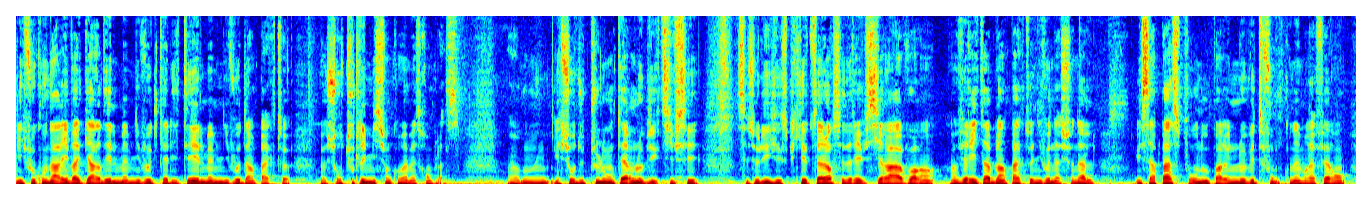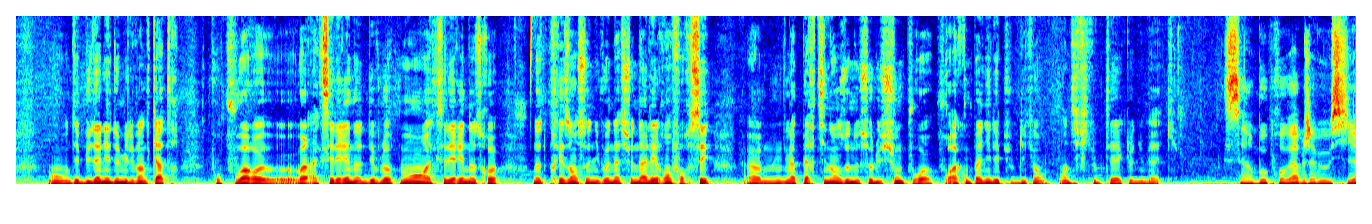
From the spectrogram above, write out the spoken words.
il faut qu'on arrive à garder le même niveau de qualité et le même niveau d'impact sur toutes les missions qu'on va mettre en place. et sur du plus long terme, l'objectif, c'est celui que j'expliquais tout à l'heure, c'est de réussir à avoir un véritable impact au niveau national. Et ça passe pour nous par une levée de fonds qu'on aimerait faire en, début d'année 2024 pour pouvoir euh, accélérer notre développement, accélérer notre, présence au niveau national et renforcer euh, la pertinence de nos solutions pour, pour accompagner les publics en, difficulté avec le numérique. C'est un beau programme. J'avais aussi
